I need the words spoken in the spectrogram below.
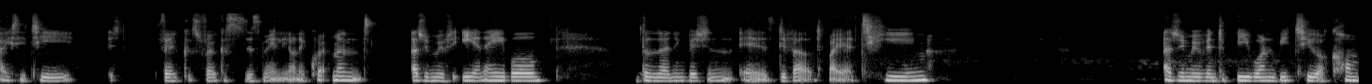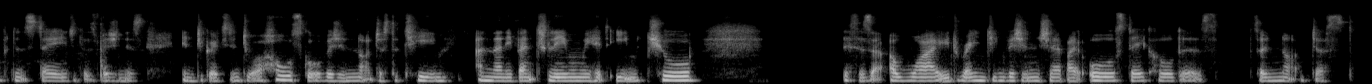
ICT is focus, focuses mainly on equipment. As we move to e-enable, the learning vision is developed by a team. As we move into B1, B2, a confidence stage, this vision is integrated into a whole school vision, not just a team. And then eventually when we hit e-mature, this is a, a wide ranging vision shared by all stakeholders. So not just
